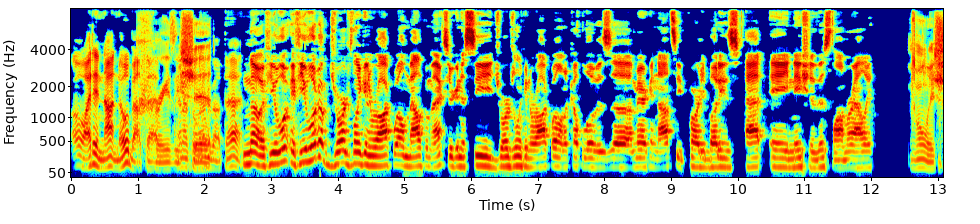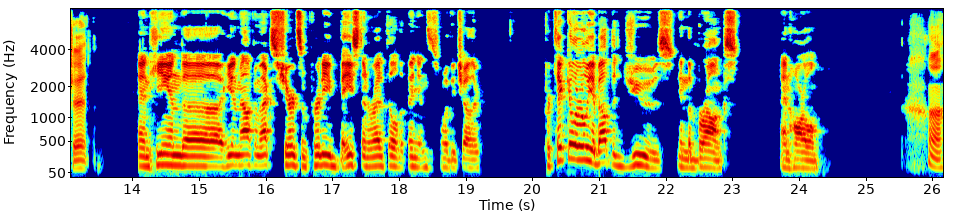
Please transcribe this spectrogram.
Oh, I did not know about that. Crazy I don't have learn shit. about that. No, if you look if you look up George Lincoln Rockwell Malcolm X, you're gonna see George Lincoln Rockwell and a couple of his uh, American Nazi Party buddies at a Nation of Islam rally. Holy shit! and he and uh, he and Malcolm X shared some pretty based and red-pilled opinions with each other, particularly about the Jews in the Bronx and Harlem. Huh?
